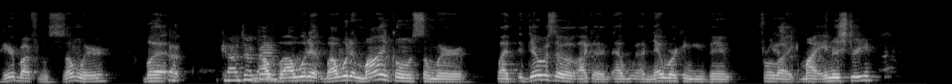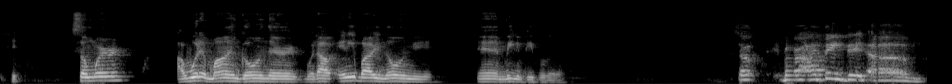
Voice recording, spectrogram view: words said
hear about it from somewhere. But uh, can I jump in? I, but I wouldn't. I wouldn't mind going somewhere like if there was a like a, a networking event for like my industry somewhere, I wouldn't mind going there without anybody knowing me and meeting people there. So, bro, I think that um,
